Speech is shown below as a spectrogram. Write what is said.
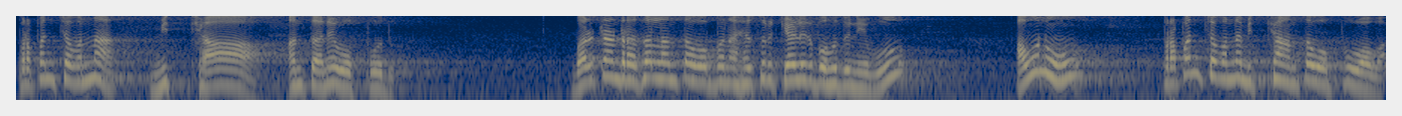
ಪ್ರಪಂಚವನ್ನು ಮಿಥ್ಯಾ ಅಂತಲೇ ಒಪ್ಪೋದು. ಬರ್ಟನ್ ರಸಲ್ ಅಂತ ಒಬ್ಬನ ಹೆಸರು ಕೇಳಿರಬಹುದು ನೀವು. ಅವನು ಪ್ರಪಂಚವನ್ನು ಮಿಥ್ಯಾ ಅಂತ ಒಪ್ಪುವವ.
